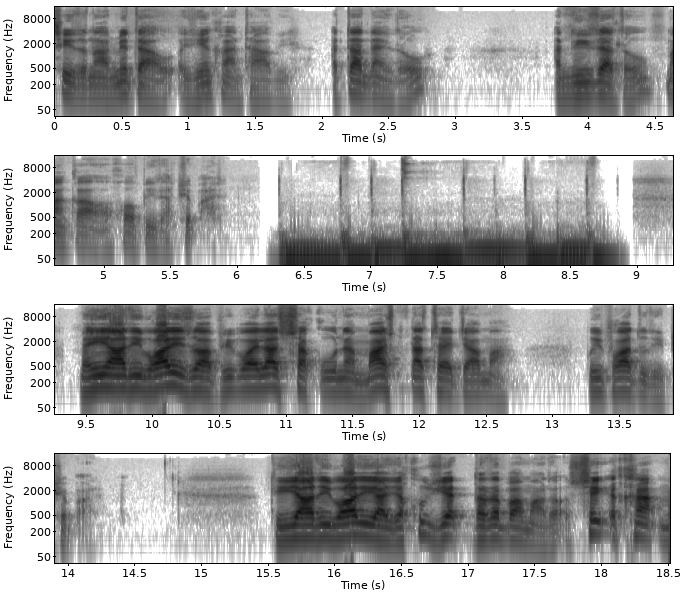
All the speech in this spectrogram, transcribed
စေတနာမေတ္တာကိုအရင်ခံထားပြီးအတတ်နိုင်ဆုံးအနည်းဆုံးမှန်ကန်အောင်ဟောပြတာဖြစ်ပါတယ်မေယာဒီဘွားတွေဆိုတာဖေဖော်ဝါရီလ19နဲ့ March 20ကြားမှာဝေးဖွားသူတွေဖြစ်ပါတယ်ဒီယာဒီဘွားတွေကယခုရက်တရပတ်မှာတော့စိတ်အခန့်မ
